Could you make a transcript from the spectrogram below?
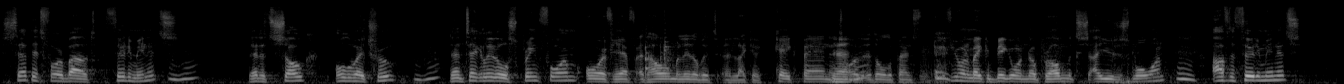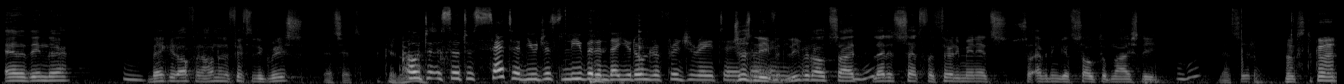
Set it for about 30 minutes. Mm -hmm let it soak all the way through. Mm -hmm. Then take a little spring form, or if you have at home a little bit uh, like a cake pan, yeah. all, it all depends. if you want to make a bigger one, no problem. It's, I use a small one. Mm. After 30 minutes, add it in there, mm. bake it off at 150 degrees. That's it. Oh, to, so to set it, you just leave it in there. You don't refrigerate it. Just leave anything. it. Leave it outside. -hmm. Let it set for 30 minutes, so everything gets soaked up nicely. -hmm. That's it. Looks good.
